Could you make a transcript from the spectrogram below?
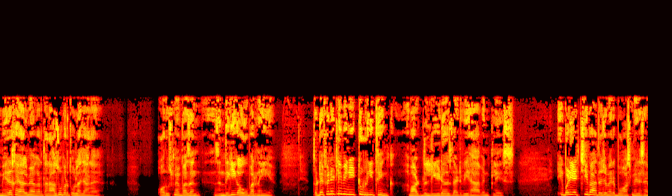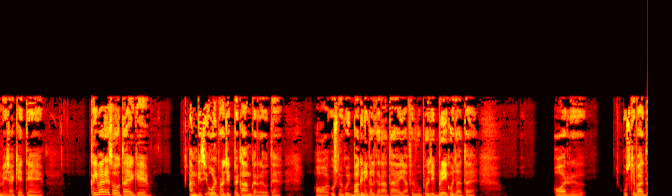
मेरे ख्याल में अगर तराजू पर तोला जा रहा है और उसमें वज़न ज़िंदगी का ऊपर नहीं है तो definitely we need to rethink about the leaders that we have in place एक बड़ी अच्छी बात है जो मेरे बॉस मेरे से हमेशा कहते हैं कई बार ऐसा होता है कि हम किसी ओल्ड प्रोजेक्ट पे काम कर रहे होते हैं और उसमें कोई बग निकल कर आता है या फिर वो प्रोजेक्ट ब्रेक हो जाता है और उसके बाद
